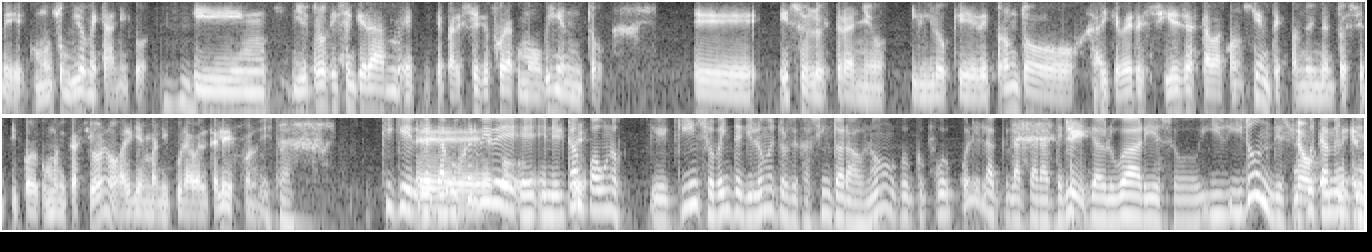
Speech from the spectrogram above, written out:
eh, como un zumbido mecánico. y, y, otros dicen que era que parecía que fuera como viento. eso es lo extraño y lo que de pronto hay que ver es si ella estaba consciente cuando intentó ese tipo de comunicación o alguien manipulaba el teléfono. está. Quique, la, mujer eh, vive en el campo a unos 15 eh, o 20 kilómetros de Jacinto Arao, ¿no? ¿Cuál es la, característica del lugar y eso? ¿Y, dónde supuestamente?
